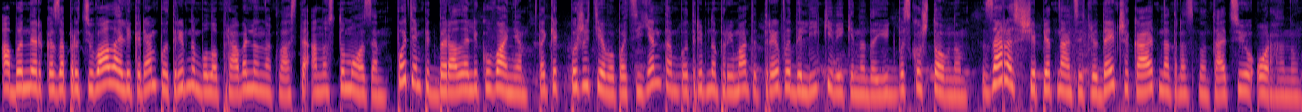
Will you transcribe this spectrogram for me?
Аби нирка запрацювала, лікарям потрібно було правильно накласти анастомози. Потім підбирали лікування, так як пожиттєво пацієнтам потрібно приймати три види ліків, які надають безкоштовно. Зараз ще 15 людей чекають на трансплантацію органу.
